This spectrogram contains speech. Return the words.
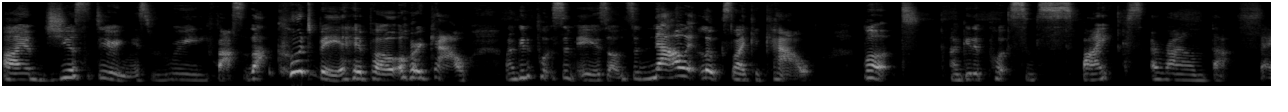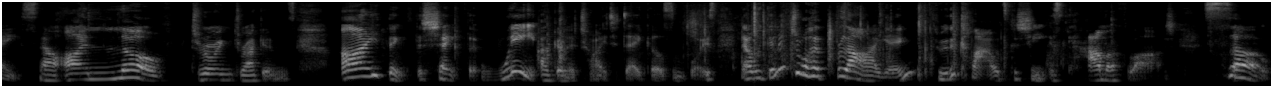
I am just doing this really fast. That could be a hippo or a cow. I'm going to put some ears on. So now it looks like a cow, but I'm going to put some spikes around that face. Now, I love drawing dragons. I think the shape that we are going to try today, girls and boys, now we're going to draw her flying through the clouds because she is camouflage. So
